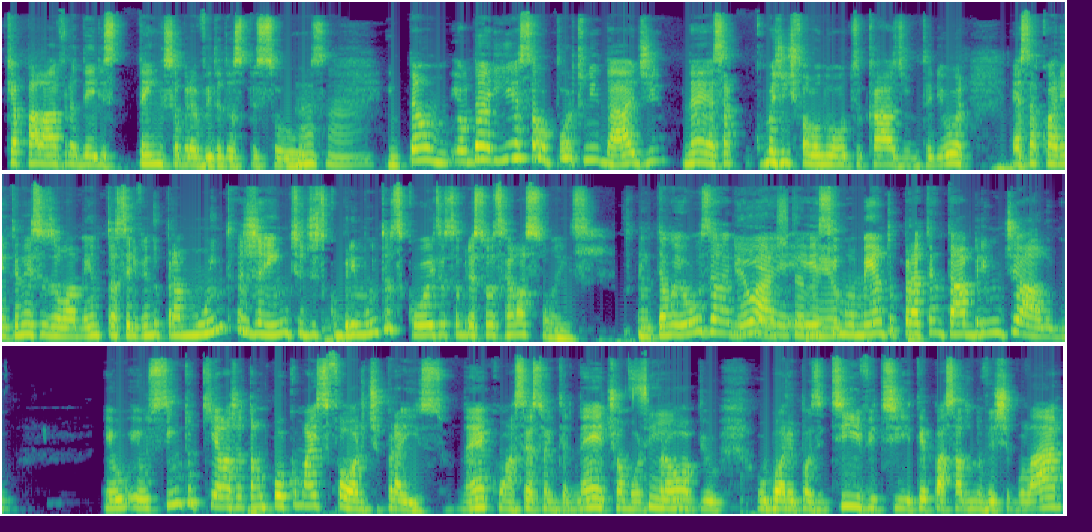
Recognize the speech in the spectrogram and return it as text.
que a palavra deles tem sobre a vida das pessoas. Uhum. Então, eu daria essa oportunidade, né? Essa, como a gente falou no outro caso anterior, essa quarentena, esse isolamento está servindo para muita gente descobrir muitas coisas sobre as suas relações. Então, eu usaria eu esse eu... momento para tentar abrir um diálogo. Eu, eu, sinto que ela já está um pouco mais forte para isso, né? Com acesso à internet, o amor Sim. próprio, o body positivity, ter passado no vestibular.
